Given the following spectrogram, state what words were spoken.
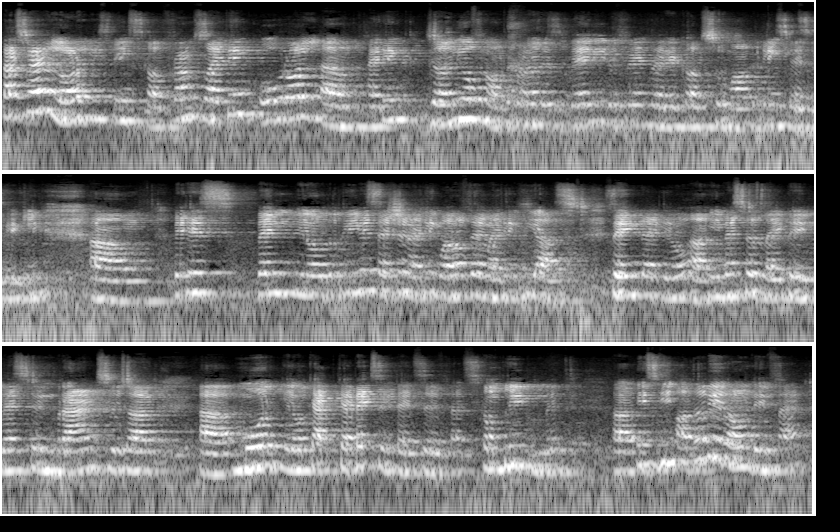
that's where a lot of these things come from. So I think overall, um, I think journey of an entrepreneur is very different when it comes to marketing specifically, um, because when you know the previous session, I think one of them, I think he asked, saying that you know uh, investors like to invest in brands which are uh, more you know cap capex intensive. That's complete myth. Uh, it's the other way around, in fact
